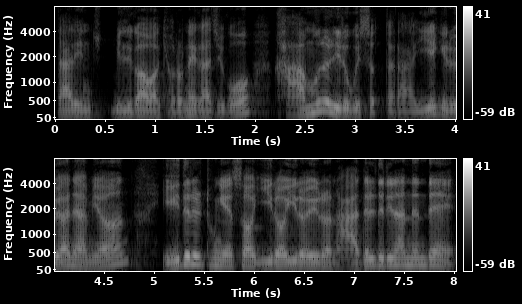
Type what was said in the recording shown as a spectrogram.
딸인 밀가와 결혼해 가지고 가문을 이루고 있었더라. 이 얘기를 왜 하냐면 이들을 통해서 이러이러이런 아들들이 낳는데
